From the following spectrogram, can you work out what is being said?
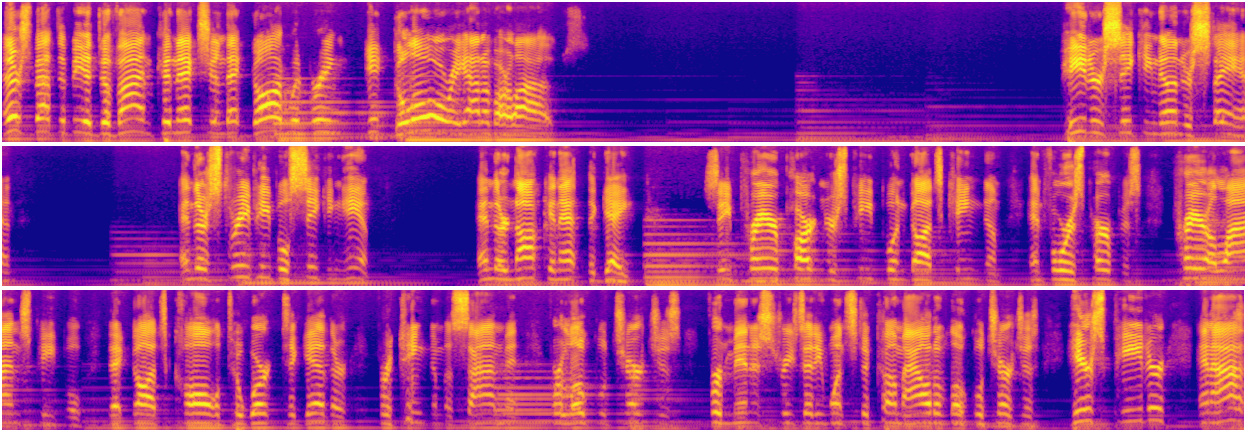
There's about to be a divine connection that God would bring, get glory out of our lives. Peter's seeking to understand, and there's three people seeking him, and they're knocking at the gate. See, prayer partners people in God's kingdom and for his purpose. Prayer aligns people that God's called to work together for kingdom assignment, for local churches, for ministries that he wants to come out of local churches. Here's Peter, and I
